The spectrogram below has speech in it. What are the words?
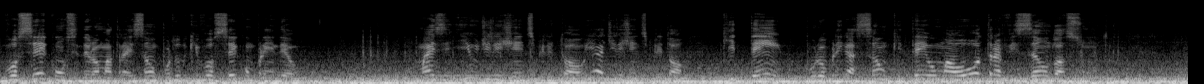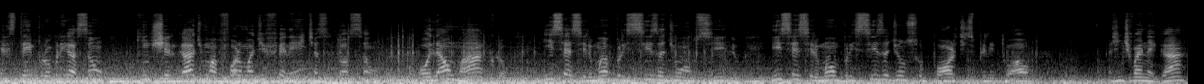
você considerou uma traição por tudo que você compreendeu. Mas e o dirigente espiritual? E a dirigente espiritual que tem por obrigação, que tem uma outra visão do assunto? Eles têm por obrigação que enxergar de uma forma diferente a situação, olhar o macro. E se essa irmã precisa de um auxílio? E se esse irmão precisa de um suporte espiritual? A gente vai negar?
